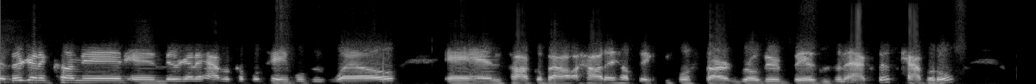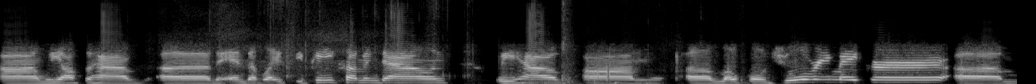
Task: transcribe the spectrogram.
are they're going to come in and they're going to have a couple tables as well and talk about how to help their people start grow their business and access capital. Um, we also have uh, the NAACP coming down. We have um, a local jewelry maker, um,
